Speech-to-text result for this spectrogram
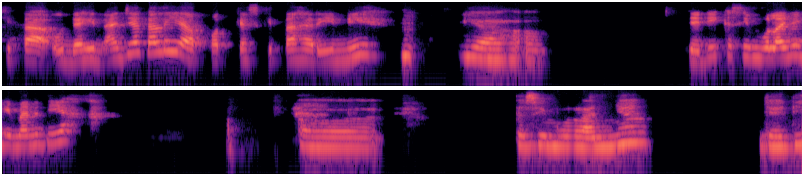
kita udahin aja kali ya podcast kita hari ini. Iya. Jadi kesimpulannya gimana dia? Uh, kesimpulannya, jadi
